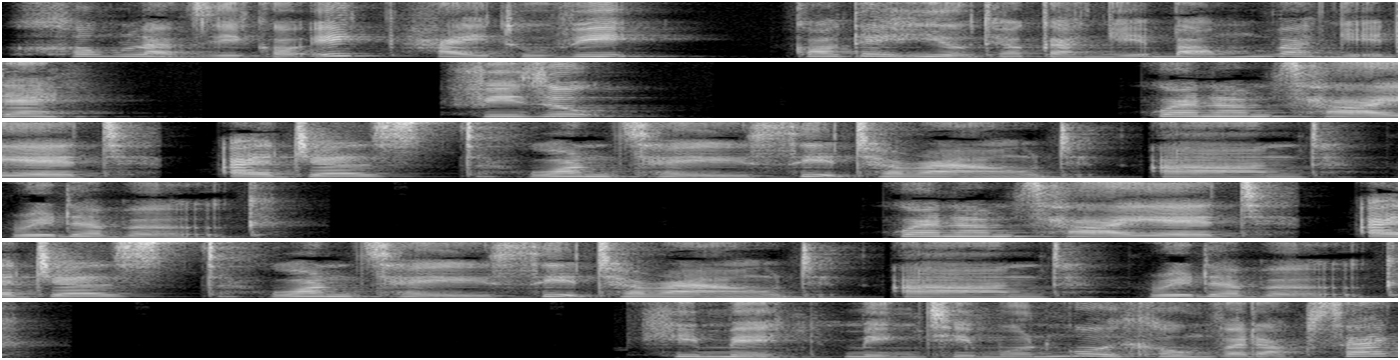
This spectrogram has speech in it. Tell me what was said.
không làm gì có ích hay thú vị, có thể hiểu theo cả nghĩa bóng và nghĩa đen. Ví dụ, When I'm tired, I just want to sit around and read a book. When I'm tired, I just want to sit around and read a book. Khi mệt, mình chỉ muốn ngồi không và đọc sách.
